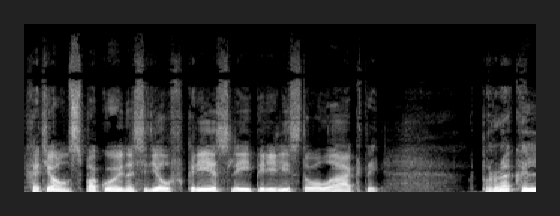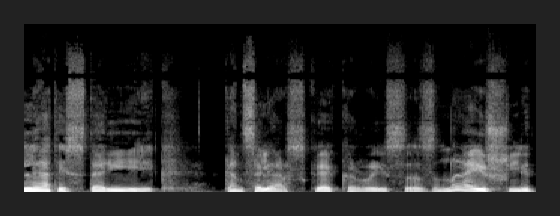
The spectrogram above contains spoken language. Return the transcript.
хотя он спокойно сидел в кресле и перелистывал акты. «Проклятый старик!» канцелярская крыса, знаешь ли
